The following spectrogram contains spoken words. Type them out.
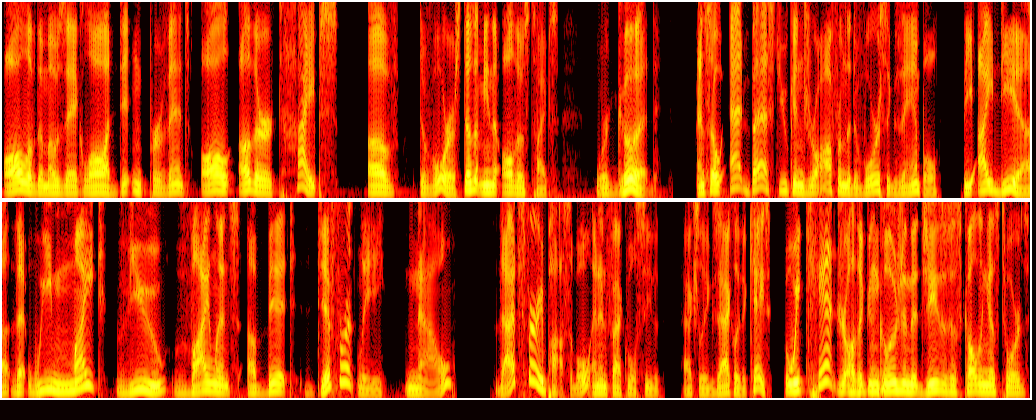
all of the Mosaic law didn't prevent all other types of divorce doesn't mean that all those types were good. And so, at best, you can draw from the divorce example the idea that we might view violence a bit differently now. That's very possible. And in fact, we'll see that actually exactly the case. But we can't draw the conclusion that Jesus is calling us towards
